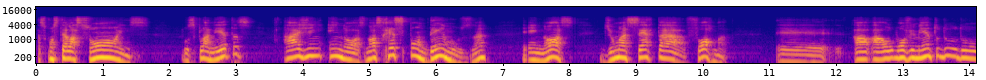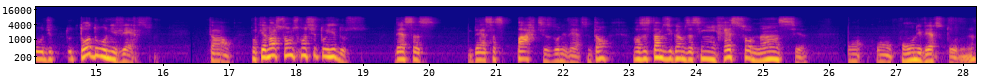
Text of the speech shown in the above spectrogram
as constelações, os planetas agem em nós, nós respondemos né, em nós de uma certa forma é, ao, movimento do, do, de todo o universo. Então, porque nós somos constituídos dessas, dessas partes do universo. Então, nós estamos, digamos assim, em ressonância com, com, com o universo todo. Né?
